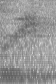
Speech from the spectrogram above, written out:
Spree.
